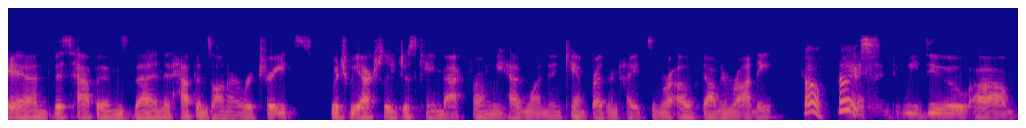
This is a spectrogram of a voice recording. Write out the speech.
And this happens then, it happens on our retreats, which we actually just came back from. We had one in Camp Brethren Heights and we're out down in Rodney. oh, nice. And we do um,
